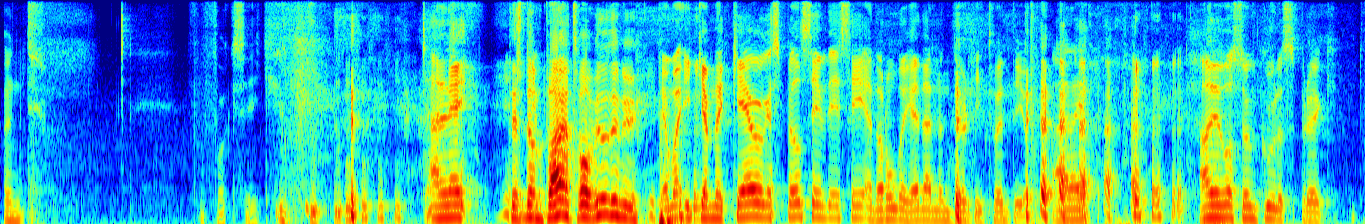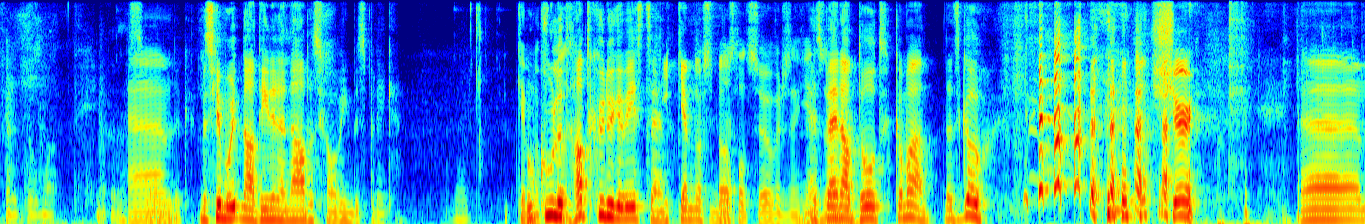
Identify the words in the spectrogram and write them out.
Een... For fuck's sake. Allee. Het is een baard, wat wilde nu? Ja, maar ik heb een keiharde spelsave DC en dan rolde jij daar een dirty 20 op. Allee. Ah, dit was zo'n coole spreuk. Verdomme. Ehm. Misschien moet je het nadien in een nabeschouwing bespreken. Ik heb Hoe nog cool het had kunnen geweest zijn. Ik heb nog spelslots over, zeg. Hij is bijna dood. Come on, let's go. Sure. Ehm,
